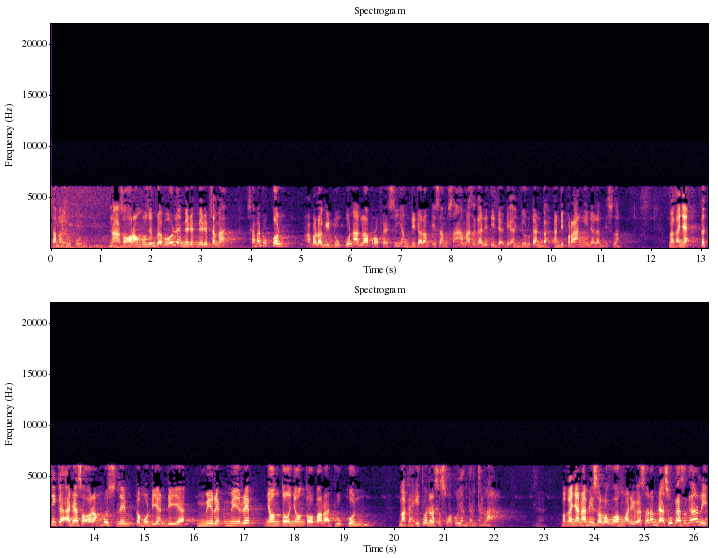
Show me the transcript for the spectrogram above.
sama dukun nah seorang muslim tidak boleh mirip-mirip sama sama dukun apalagi dukun adalah profesi yang di dalam Islam sama sekali tidak dianjurkan bahkan diperangi dalam Islam Makanya ketika ada seorang muslim kemudian dia mirip-mirip nyonto-nyonto para dukun, maka itu adalah sesuatu yang tercela. Ya. Makanya Nabi Wasallam tidak suka sekali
